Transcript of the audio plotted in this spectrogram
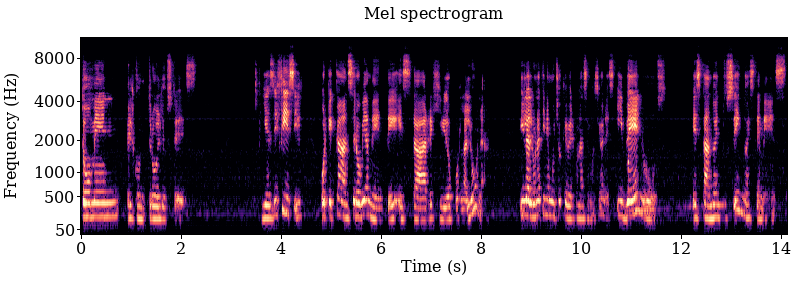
tomen el control de ustedes. Y es difícil porque cáncer obviamente está regido por la luna. Y la luna tiene mucho que ver con las emociones. Y Venus, estando en tu signo este mes,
